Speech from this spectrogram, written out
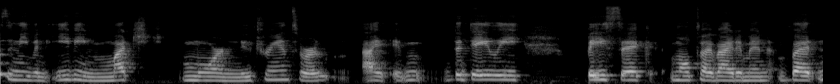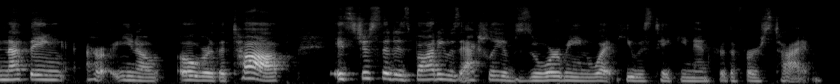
wasn't even eating much more nutrients or I it, the daily basic multivitamin, but nothing you know over the top. It's just that his body was actually absorbing what he was taking in for the first time.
